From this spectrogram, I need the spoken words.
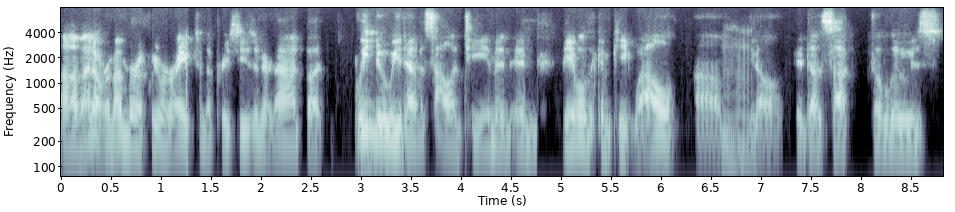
Um, I don't remember if we were ranked in the preseason or not, but we knew we'd have a solid team and, and be able to compete well. Um, Mhm. You know, it does suck to lose,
